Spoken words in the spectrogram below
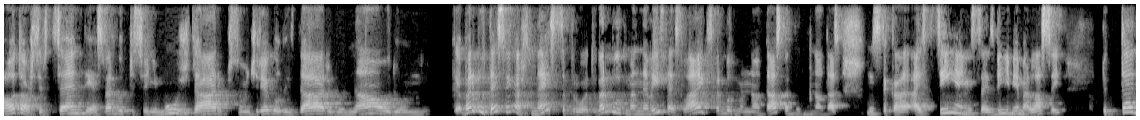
autors ir centies, varbūt tas viņa mūža darbs, un viņš ir ieguldījis darbu, naudu. Un, Varbūt es vienkārši nesaprotu, varbūt man nav īstais laiks, varbūt man nav tas, varbūt man nav tas. Un es kā aiz cieņas, aiz viņa vienmēr lasīju. Bet tad,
